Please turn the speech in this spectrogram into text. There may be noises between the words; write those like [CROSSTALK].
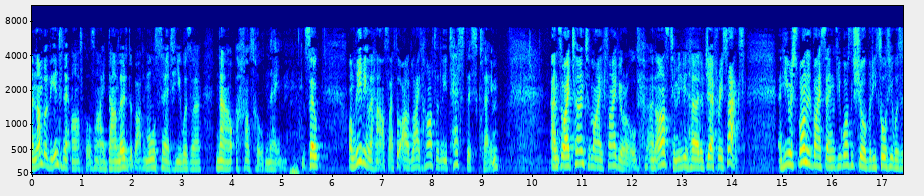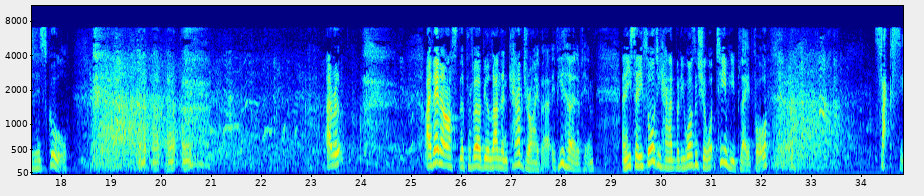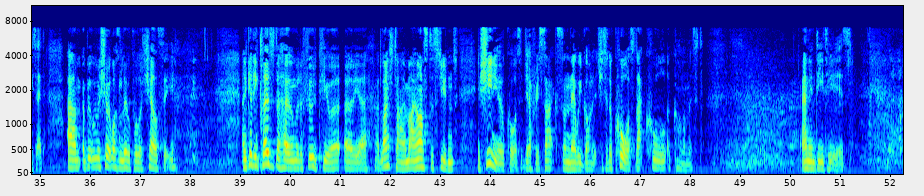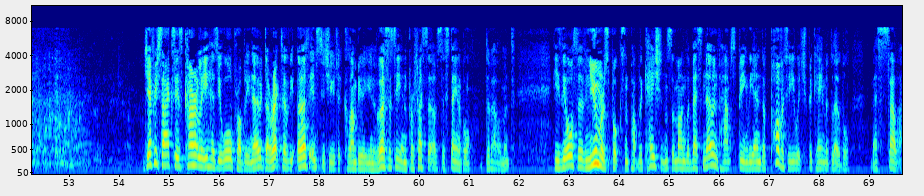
A number of the internet articles I downloaded about him all said he was a, now a household name. So, on leaving the house, I thought I would lightheartedly test this claim. And so I turned to my five year old and asked him if he'd heard of Jeffrey Sachs. And he responded by saying that he wasn't sure, but he thought he was at his school. [LAUGHS] I, re- I then asked the proverbial London cab driver if he'd heard of him, and he said he thought he had, but he wasn't sure what team he played for. [LAUGHS] Sachs, he said. Um, but we were sure it wasn't Liverpool or Chelsea. And getting closer to home at a food queue earlier at lunchtime, I asked a student if she knew, of course, of Jeffrey Sachs, and there we got it. She said, Of course, that cool economist. and indeed he is. Jeffrey Sachs is currently, as you all probably know, director of the Earth Institute at Columbia University and professor of sustainable development. He's the author of numerous books and publications, among the best known perhaps being The End of Poverty, which became a global bestseller.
